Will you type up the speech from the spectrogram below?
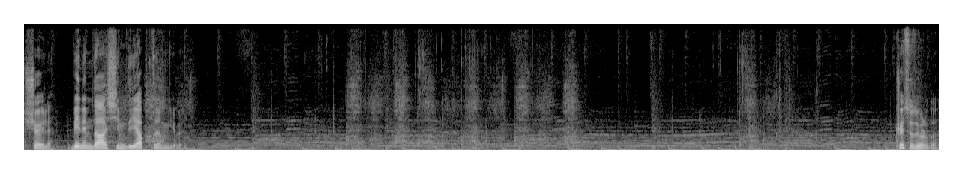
Şöyle. Benim daha şimdi yaptığım gibi. Kötü durdu.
